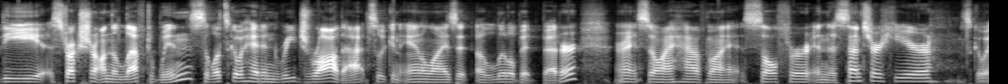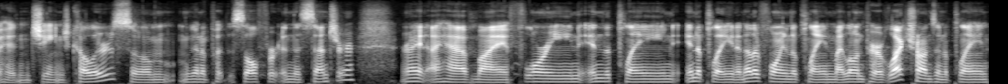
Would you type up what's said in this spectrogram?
the structure on the left wins, so let's go ahead and redraw that so we can analyze it a little bit better. All right, so I have my sulfur in the center here. Let's go ahead and change colors. So I'm, I'm going to put the sulfur in the center. All right, I have my fluorine in the plane, in a plane, another fluorine in the plane, my lone pair of electrons in a plane.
